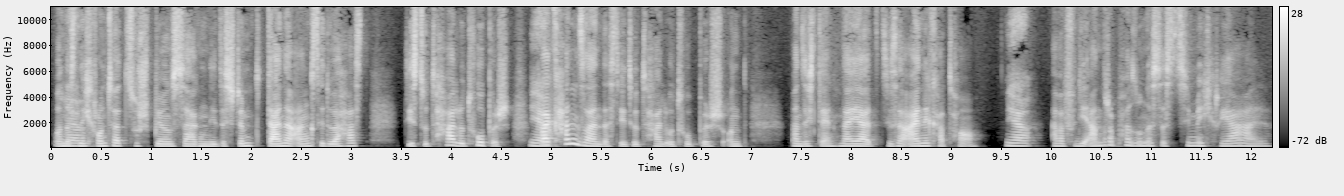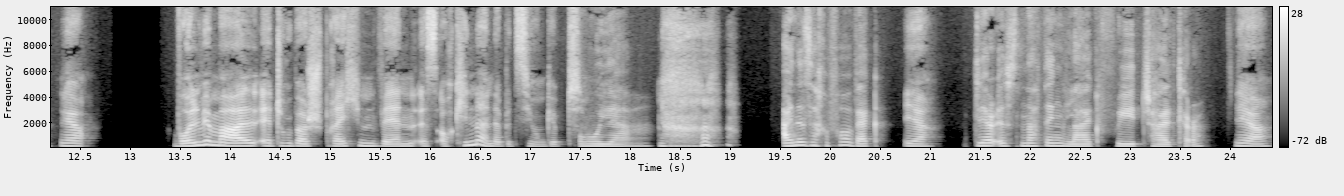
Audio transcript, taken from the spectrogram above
Und ja. das nicht runterzuspielen und zu sagen, nee, das stimmt, deine Angst, die du hast, die ist total utopisch. Ja. Weil kann sein, dass die total utopisch und man sich denkt, naja, dieser eine Karton. Ja. Aber für die andere Person ist das ziemlich real. Ja. Wollen wir mal äh, drüber sprechen, wenn es auch Kinder in der Beziehung gibt? Oh ja. eine Sache vorweg. Ja. There is nothing like free childcare. Ja.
